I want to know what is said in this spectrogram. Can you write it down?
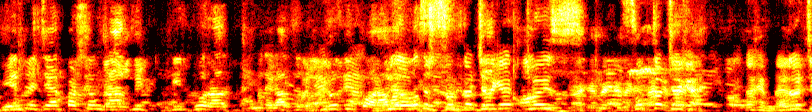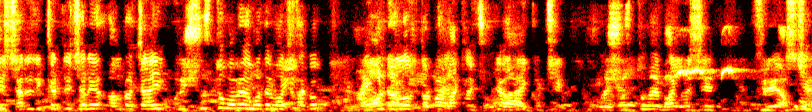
বিএনপি চেয়ারপারসন রাজনীতি দীর্ঘ মানে রাজনৈতিক বিরতির পর আমাদের সরকার জায়গায় অলওয়েজ সরকার জায়গায় দেখেন যে শারীরিক কন্ডিশনে আমরা চাই উনি সুস্থভাবে আমাদের মাঝে থাকুক। লোক তারপর রাখলে ছুটি আদায় করছি। উনি সুস্থভাবে বাংলাদেশে ফিরে আসছেন।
